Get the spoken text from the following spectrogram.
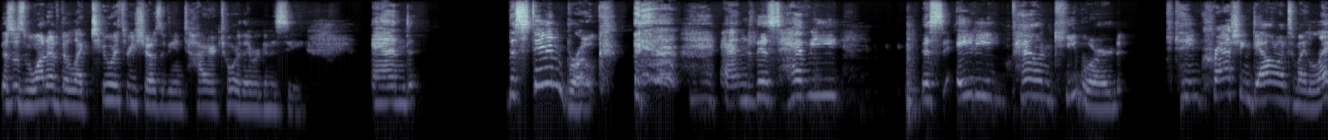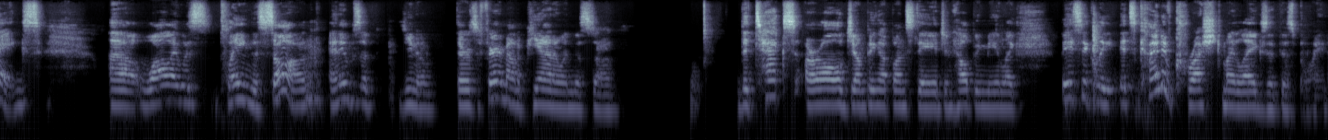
This was one of the like two or three shows of the entire tour they were going to see. And the stand broke. and this heavy, this 80 pound keyboard came crashing down onto my legs uh, while I was playing the song. And it was a, you know, there was a fair amount of piano in this song. the techs are all jumping up on stage and helping me and like basically it's kind of crushed my legs at this point.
